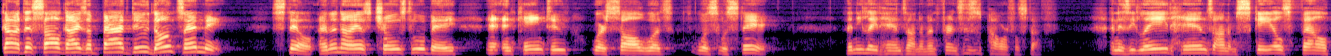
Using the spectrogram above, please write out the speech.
God, this Saul guy's a bad dude. Don't send me. Still, Ananias chose to obey and, and came to where Saul was, was, was staying. Then he laid hands on him. And friends, this is powerful stuff. And as he laid hands on him, scales fell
